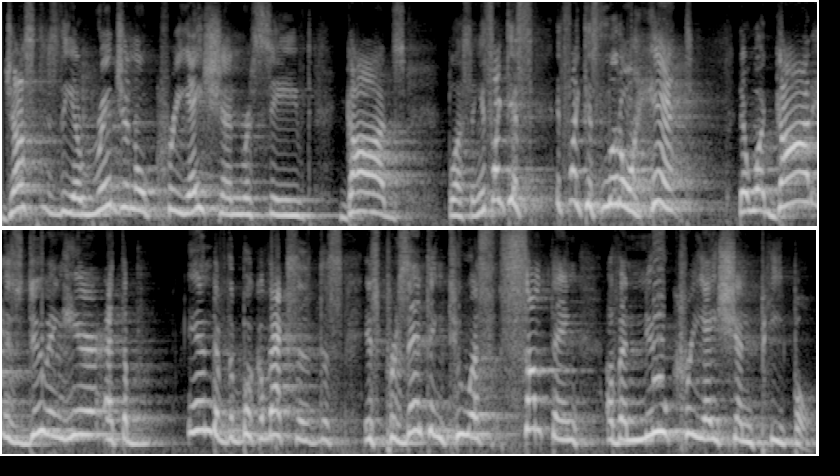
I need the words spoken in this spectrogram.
just as the original creation received God's blessing. It's like this, it's like this little hint that what God is doing here at the end of the book of Exodus is presenting to us something of a new creation people.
